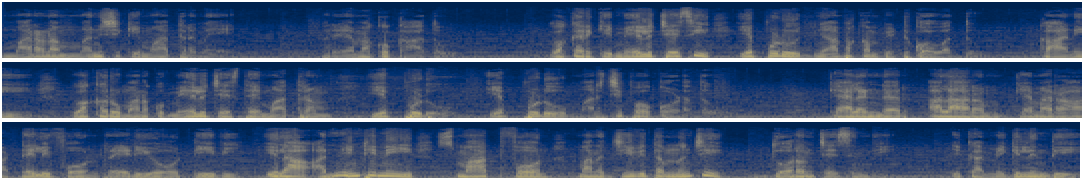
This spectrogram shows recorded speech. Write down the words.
మరణం మనిషికి మాత్రమే ప్రేమకు కాదు. ఒకరికి మేలు చేసి ఎప్పుడూ జ్ఞాపకం పెట్టుకోవద్దు. కానీ ఒకరు మనకు మేలు చేస్తే మాత్రం ఎప్పుడు ఎప్పుడూ మర్చిపోకూడదు. Calendar alarm camera telephone radio TV ఇలా అన్నింటినీ స్మార్ట్ ఫోన్ మన జీవితం నుంచి దూరం చేసింది. ఇక మిగిలింది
